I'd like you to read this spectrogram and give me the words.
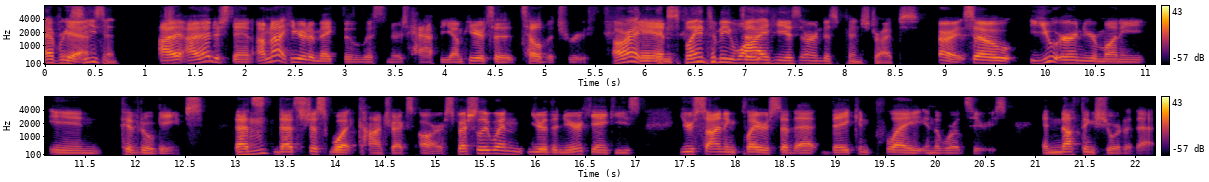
every Yeah. season. I, I understand. I'm not here to make the listeners happy. I'm here to tell the truth. All right. And explain to me why he has earned his pinstripes. All right. So you earn your money in pivotal games. That's mm-hmm. that's just what contracts are, especially when you're the New York Yankees. You're signing players so that they can play in the World Series, and nothing short of that.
